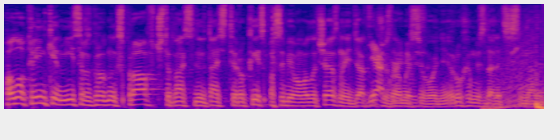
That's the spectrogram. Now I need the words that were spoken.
Павло Клімкін, міністр закордонних справ, 14-19 роки. Спасибі вам величезне і дякую, що з нами сьогодні. Рухаємось далі. Це сніданок.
